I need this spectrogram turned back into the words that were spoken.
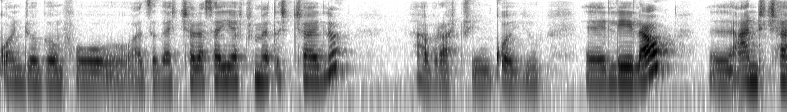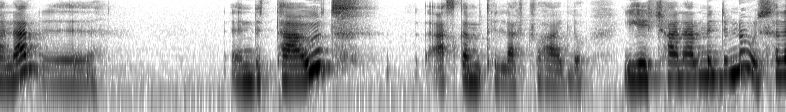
ቆንጆ ገንፎ አዘጋጅቼ ላሳያችሁ መጥቻለሁ። አብራችሁኝ ቆዩ። ሌላው አንድ ቻናል እንድታዩት አስቀምጥላችኋለሁ። ይሄ ቻናል ምንድን ነው? ስለ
